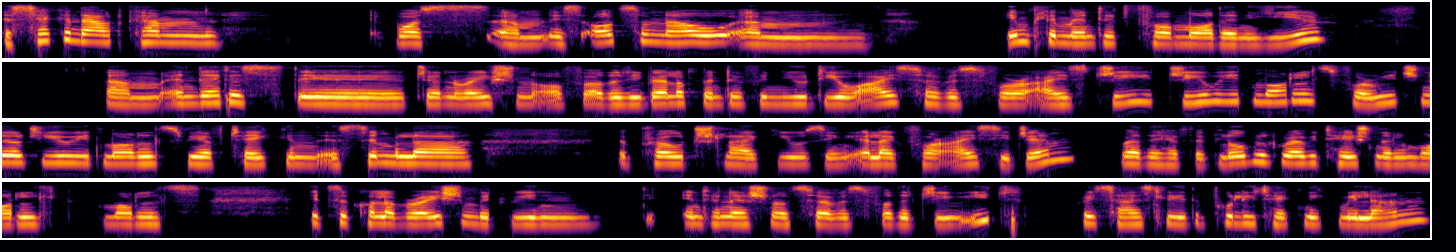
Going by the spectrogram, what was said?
A second outcome was um, is also now um, implemented for more than a year. Um, and that is the generation of uh, the development of a new DOI service for ISG Geoid models. For regional Geoid models, we have taken a similar approach like using uh, like for ICGEM, where they have the global gravitational model, models. It's a collaboration between the International Service for the Geoid, precisely the Polytechnic Milan,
